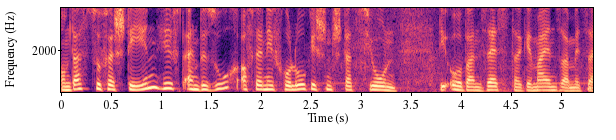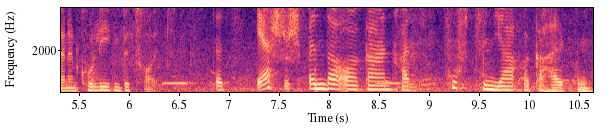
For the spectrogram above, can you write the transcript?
Um das zu verstehen, hilft ein Besuch auf der nephrologischen Station, die Urban Sester gemeinsam mit seinen Kollegen betreut. Das erste Spenderorgan hat 15 Jahre gehalten.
